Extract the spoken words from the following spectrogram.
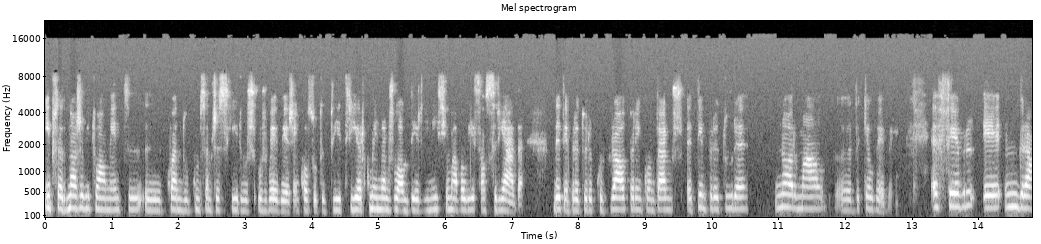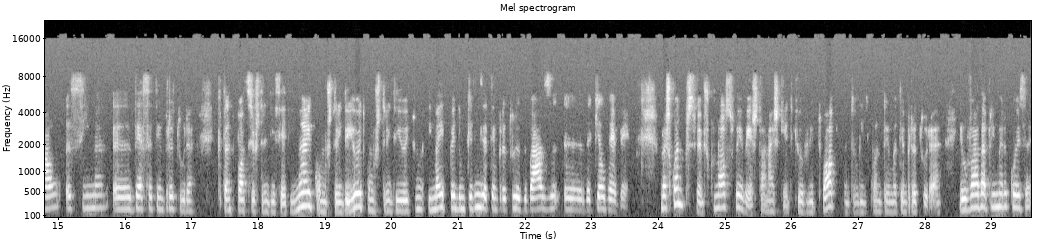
e portanto nós habitualmente, eh, quando começamos a seguir os, os bebês em consulta de pediatria, recomendamos logo desde o início uma avaliação seriada da temperatura corporal para encontrarmos a temperatura normal uh, daquele bebê. a febre é um grau acima uh, dessa temperatura, que tanto pode ser os 37,5, como os 38, como os 38,5, depende um bocadinho da temperatura de base uh, daquele bebê. Mas quando percebemos que o nosso bebê está mais quente que o habitual, portanto ali quando tem uma temperatura elevada, a primeira coisa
